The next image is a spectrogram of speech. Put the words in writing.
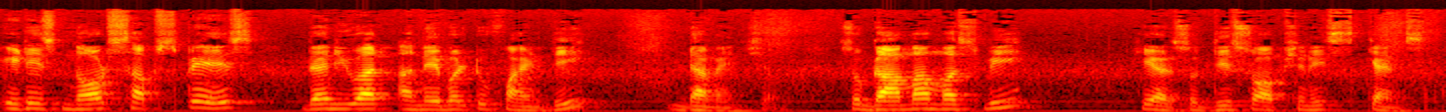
it is not subspace then you are unable to find the dimension. So gamma must be here. So this option is cancelled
